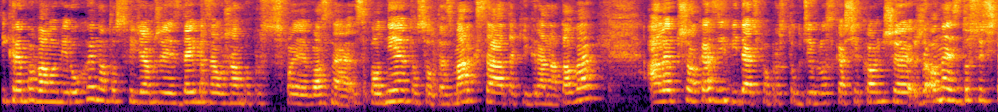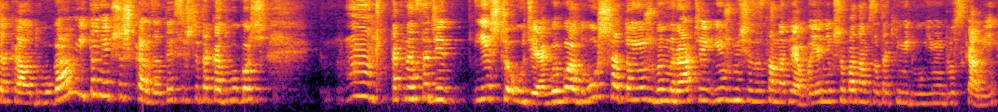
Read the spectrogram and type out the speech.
i krępowały mi ruchy, no to stwierdziłam, że je zdejmę, założyłam po prostu swoje własne spodnie, to są te z Marksa, takie granatowe. Ale przy okazji widać po prostu, gdzie bluzka się kończy, że ona jest dosyć taka długa. Mi to nie przeszkadza. To jest jeszcze taka długość mm, tak na zasadzie jeszcze ujdzie. Jakby była dłuższa, to już bym raczej, już bym się zastanawiała, bo ja nie przepadam za takimi długimi bluzkami.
